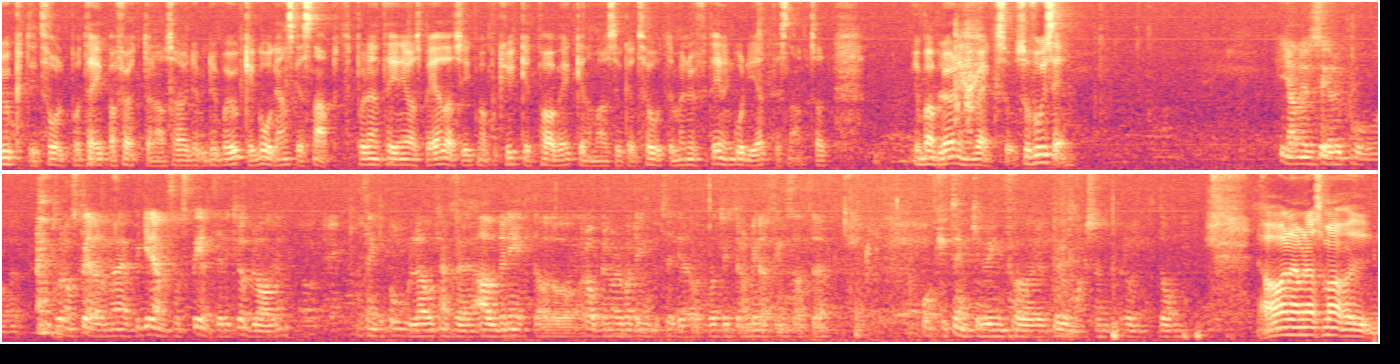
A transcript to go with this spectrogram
duktigt folk på att tejpa fötterna. Så det, det brukar gå ganska snabbt. På den tiden jag spelade så gick man på kryckor ett par veckor när man hade stukat foten. Men nu för tiden går det jättesnabbt. Så att, det är bara blödningen väck så, så får vi se. Janne, hur ser du på, på de spelare med begränsad speltid i klubblagen? Jag tänker på Ola och kanske Albin Ekdal och Robin har du varit inne på tidigare. Och vad tyckte du om deras insatser? Och hur tänker du inför huvudmatchen runt dem? Ja, nej, men alltså man,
